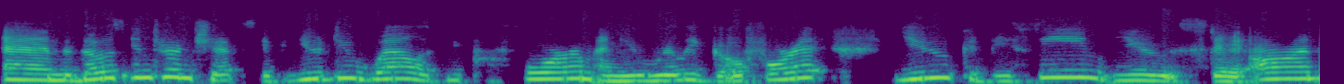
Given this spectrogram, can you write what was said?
And those internships, if you do well, if you perform and you really go for it, you could be seen, you stay on,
